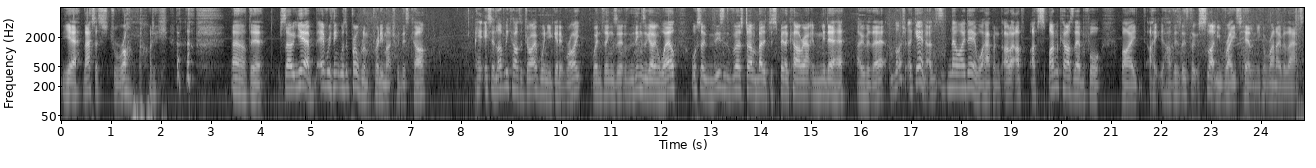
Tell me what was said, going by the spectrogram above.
Yeah, that's a strong body. oh dear. So yeah, everything was a problem pretty much with this car. It's a lovely car to drive when you get it right, when things are when things are going well. Also, this is the first time I've managed to spin a car out in midair over there. I'm not sure, again. I have no idea what happened. I, have I've spun cars there before by I, oh, there's, there's a slightly raised hill and you can run over that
